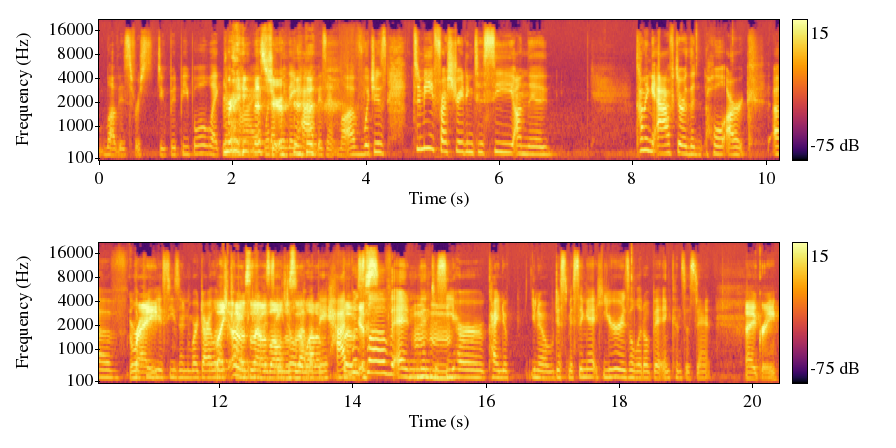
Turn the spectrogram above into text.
love is for stupid people like Right, not, that's whatever true. they have isn't love which is to me frustrating to see on the coming after the whole arc of the Right. previous season where Darla Like, was trying oh, to so that was all Angel just a that lot what they had bogus. was love, and then to Mhm. see her kind of you know dismissing it here is a little bit inconsistent. I agree.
